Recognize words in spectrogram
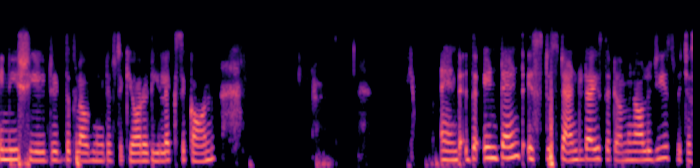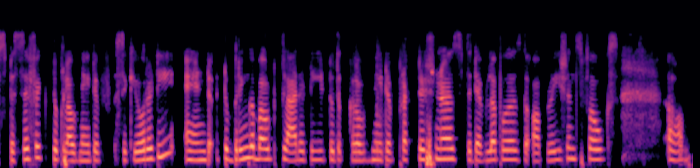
initiated the cloud native security lexicon And the intent is to standardize the terminologies which are specific to cloud native security and to bring about clarity to the cloud native practitioners, the developers, the operations folks, um,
